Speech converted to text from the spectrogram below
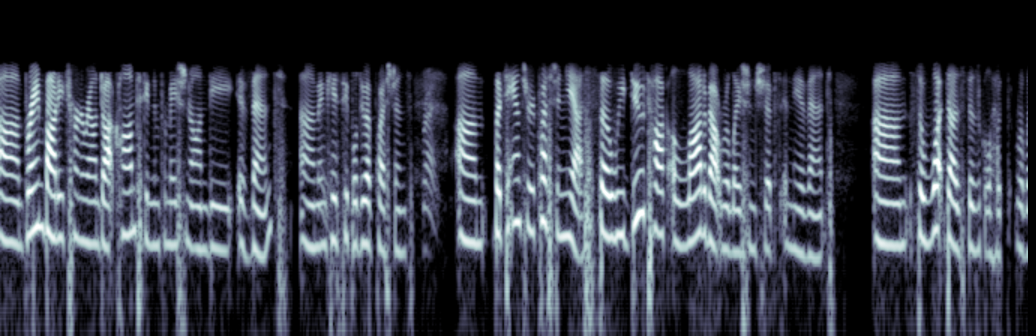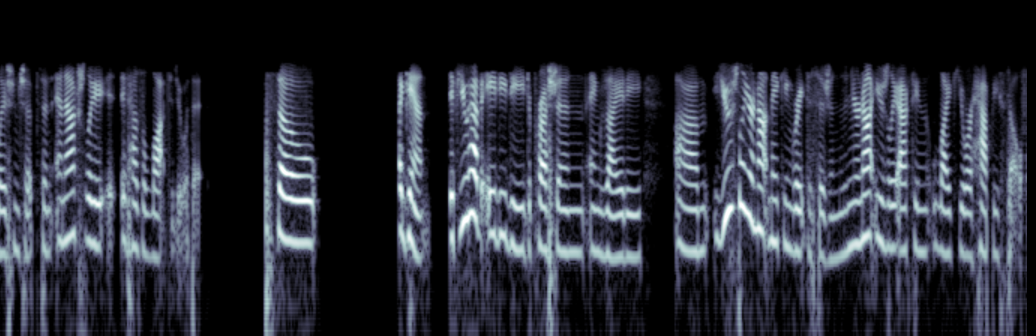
um, brainbodyturnaround.com to get information on the event um, in case people do have questions. Right. Um, but to answer your question, yes. So we do talk a lot about relationships in the event. Um, so what does physical health relationships? And, and actually, it, it has a lot to do with it. So again, if you have ADD, depression, anxiety, um, usually you're not making great decisions and you're not usually acting like your happy self.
